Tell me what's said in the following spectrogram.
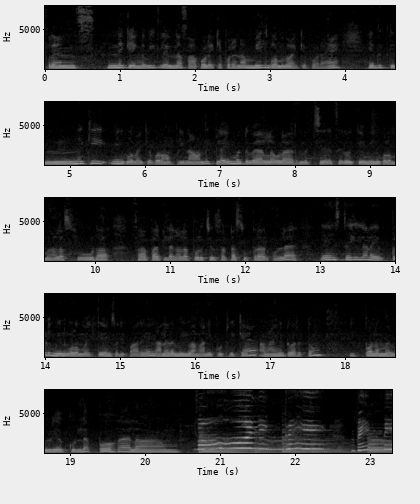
ஃப்ரெண்ட்ஸ் இன்றைக்கி எங்கள் வீட்டில் என்ன சாப்பாடு வைக்க போகிறேன்னா மீன் குழம்பு தான் வைக்க போகிறேன் எதுக்கு இன்னைக்கு மீன் குழம்பு வைக்க போகிறோம் அப்படின்னா வந்து கிளைமேட் வேறு லெவலாக இருந்துச்சு. சரி ஓகே மீன் குழம்பு நல்லா சூடாக சாப்பாட்டில் நல்லா பொரிச்சு சாப்பிட்டா சூப்பராக இருக்கும்ல. என் ஸ்டைலில் நான் எப்படி மீன் குழம்பு வைக்கிறேன்னு சொல்லி பாருங்கள் எங்கள் அண்ணனை மீன் வாங்க அனுப்பி விட்ருக்கேன் அவன் வாங்கிட்டு வரட்டும். இப்போ நம்ம வீடியோக்குள்ளே போகலாம். வெண்ணி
